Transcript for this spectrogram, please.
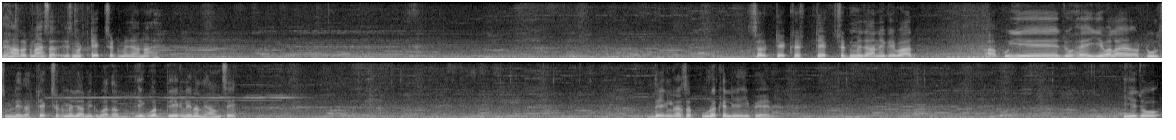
ध्यान रखना है सर, इसमें टेक्सट में जाना है। सर टेक्सट टेक्सट में जाने के बाद आपको ये जो है, ये वाला टूल्स मिलेगा, टेक्सट में जाने के बाद। आप एक बार देख लेना ध्यान से। देख लेना सर, पूरा खेल यहीं पे है। ये जो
